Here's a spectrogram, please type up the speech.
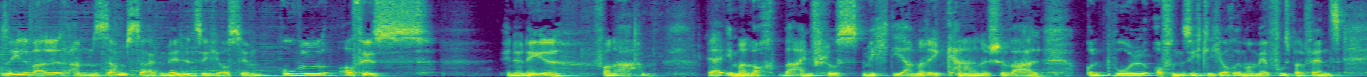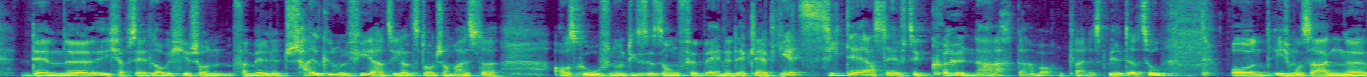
Seele, Ball am Samstag meldet sich aus dem Oval Office in der Nähe von Aachen. Ja, immer noch beeinflusst mich die amerikanische Wahl und wohl offensichtlich auch immer mehr Fußballfans. Denn äh, ich habe es ja, glaube ich, hier schon vermeldet. Schalke 04 hat sich als deutscher Meister ausgerufen und die Saison für beendet erklärt. Jetzt zieht der erste FC Köln nach. Da haben wir auch ein kleines Bild dazu. Und ich muss sagen, äh,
